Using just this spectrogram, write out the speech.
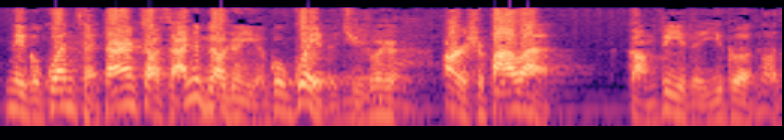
那个棺材，当然照咱这标准也够贵的，据说是二十八万港币的一个。那你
